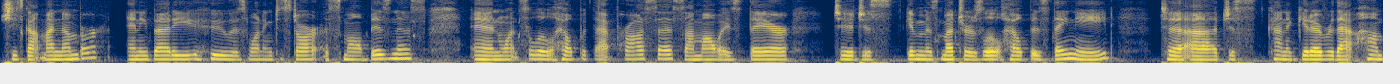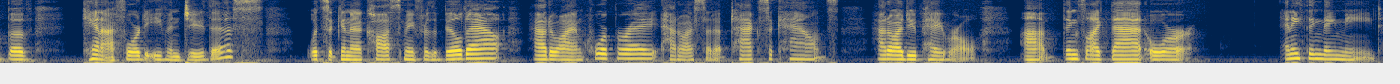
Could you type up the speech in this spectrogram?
she's got my number. Anybody who is wanting to start a small business and wants a little help with that process, I'm always there to just give them as much or as little help as they need to uh, just kind of get over that hump of can I afford to even do this? What's it going to cost me for the build out? How do I incorporate? How do I set up tax accounts? How do I do payroll? Uh, things like that, or anything they need.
